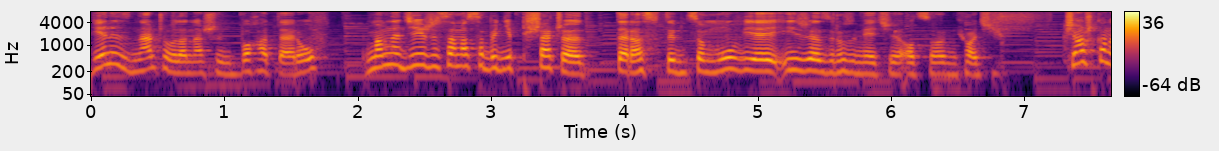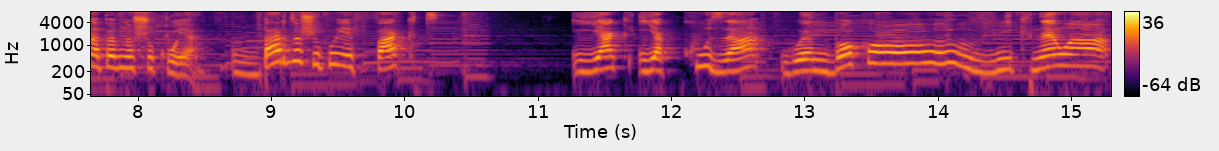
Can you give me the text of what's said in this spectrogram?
wiele znaczą dla naszych bohaterów. Mam nadzieję, że sama sobie nie przeczę teraz w tym, co mówię i że zrozumiecie, o co mi chodzi. Książka na pewno szokuje. Bardzo szokuje fakt, jak Jakuza głęboko wniknęła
